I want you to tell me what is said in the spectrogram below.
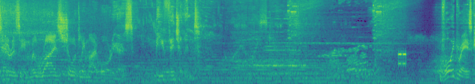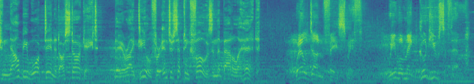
Terrazine will rise shortly, my warriors. Be vigilant. Void rays can now be warped in at our Stargate. They are ideal for intercepting foes in the battle ahead. Well done, Phasesmith. We will make good use of them.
